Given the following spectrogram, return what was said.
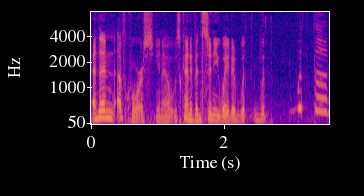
And then, of course, you know, it was kind of insinuated with with with the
